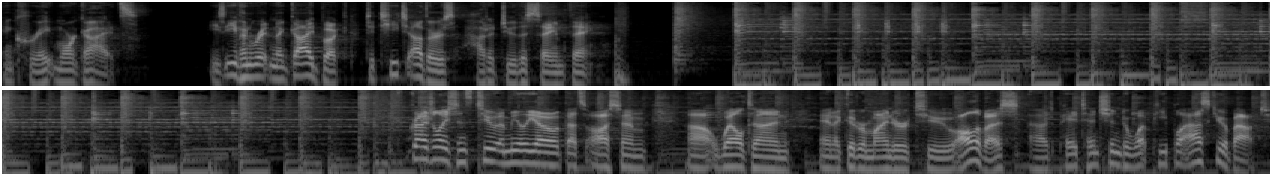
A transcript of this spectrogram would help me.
and create more guides. He's even written a guidebook to teach others how to do the same thing. congratulations to Emilio. That's awesome. Uh, well done. And a good reminder to all of us uh, to pay attention to what people ask you about.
